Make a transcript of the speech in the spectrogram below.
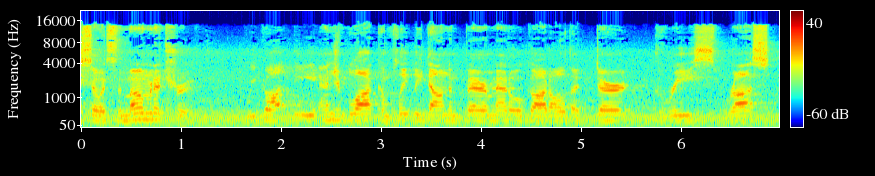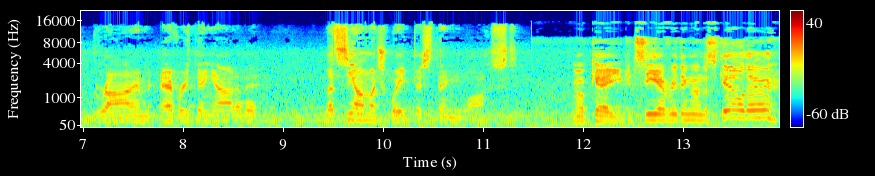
so it's the moment of truth. We got the engine block completely down to bare metal, got all the dirt, grease, rust, grime, everything out of it. Let's see how much weight this thing lost. Okay, you can see everything on the scale there.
